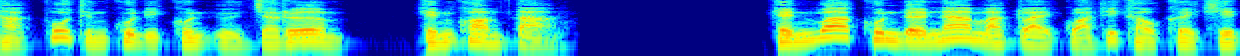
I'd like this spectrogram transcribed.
หากพูดถึงคุณอีกคนอื่นจะเริ่ม เห็นความต่าง เห็นว่าคุณเดินหน้ามาไกลกว่าที่เขาเคยคิด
